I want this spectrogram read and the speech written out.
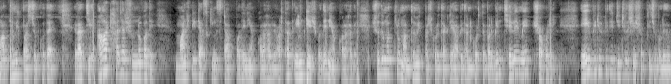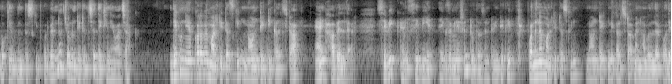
মাধ্যমিক পাস যোগ্যতায় রাজ্যে আট হাজার শূন্য পদে মাল্টিটাস্কিং স্টাফ পদে নিয়োগ করা হবে, অর্থাৎ এমটিএস পদে নিয়োগ করা হবে। শুধুমাত্র মাধ্যমিক পাস করে থাকলে আবেদন করতে পারবেন ছেলে মেয়ে সকলেই। এই ভিডিওটিতে ডিটেলসে সব কিছু বলে দেবো, কেউ কিন্তু স্কিপ করবেন না। চলুন ডিটেলসে দেখে নেওয়া যাক। দেখুন, নিয়োগ করা হবে multitasking non technical staff and Havaldar examination two thousand twenty three পদের নাম multitasking non technical staff and Havaldar পদে।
